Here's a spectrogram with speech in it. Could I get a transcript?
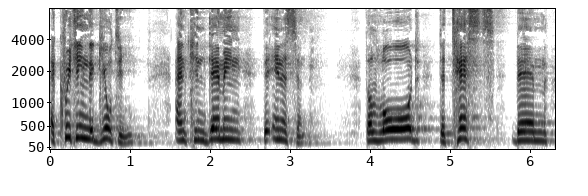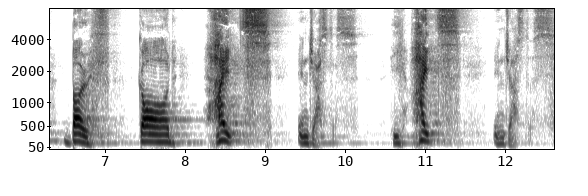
Acquitting the guilty and condemning the innocent. The Lord detests them both. God hates injustice. He hates injustice.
